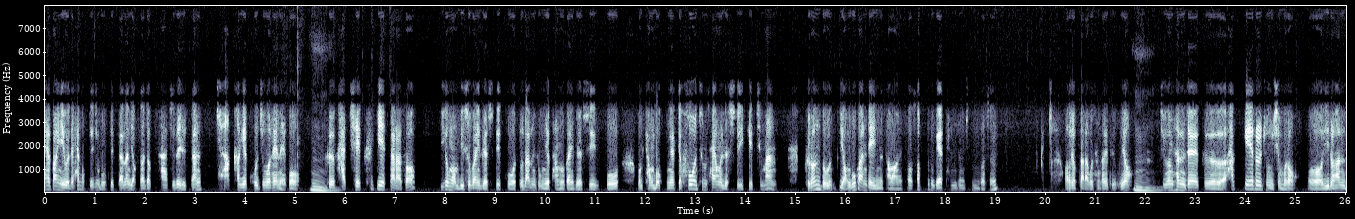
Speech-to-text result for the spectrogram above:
해방 이후에 회복되지 못했다는 역사적 사실을 일단 정확하게 고증을 해내고 음. 그 가치의 크기에 따라서 이거 뭐 미술관이 될 수도 있고 또 다른 종류의 박물관이 될 수 있고 뭐 경복궁의 후원처럼 사용을 될 수도 있겠지만 그런 노, 연구가 안 돼 있는 상황에서 섣부르게 단정짓는 것은 어렵다라고 생각이 들고요. 음. 지금 현재 그 학계를 중심으로 어 이러한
